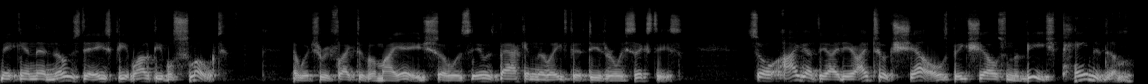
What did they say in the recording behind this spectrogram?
make, and then those days, a lot of people smoked, which is reflective of my age. So it was, it was back in the late 50s, early 60s. So I got the idea. I took shells, big shells from the beach, painted them,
